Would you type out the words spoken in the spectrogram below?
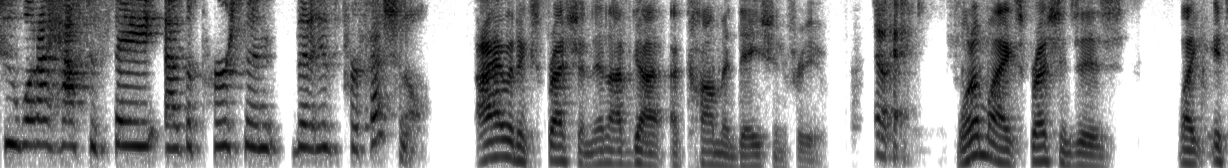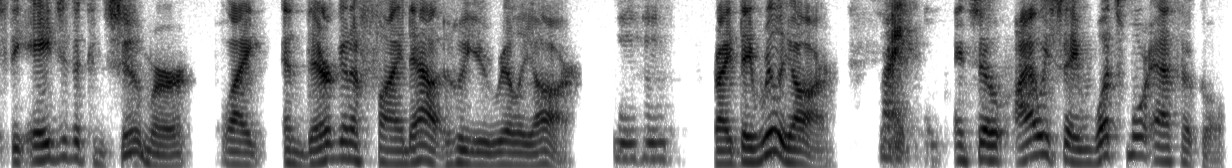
to what I have to say as a person that is professional. I have an expression and I've got a commendation for you. Okay. One of my expressions is like, it's the age of the consumer, like, and they're going to find out who you really are, hmm right? They really are. Right. And so I always say, what's more ethical?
